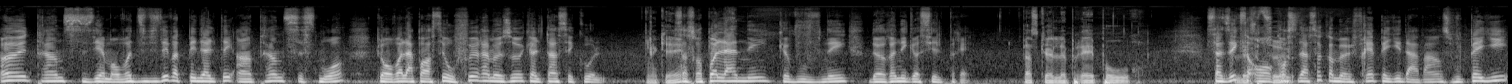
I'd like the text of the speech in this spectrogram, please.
un 36e. On va diviser votre pénalité en 36 mois, puis on va la passer au fur et à mesure que le temps s'écoule. OK. Ça ne sera pas l'année que vous venez de renégocier le prêt. Parce que le prêt est pour. C'est-à-dire Le qu'on futur. considère ça comme un frais payé d'avance. Vous payez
